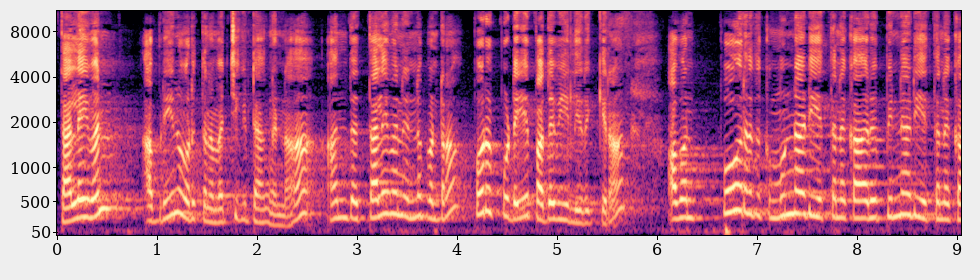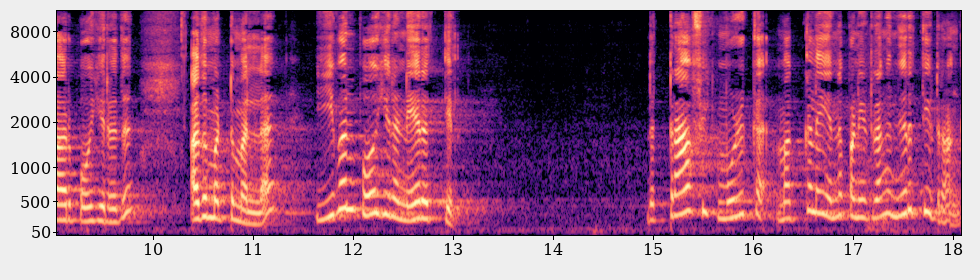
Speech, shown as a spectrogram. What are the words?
தலைவன் அப்படின்னு ஒருத்தனை வச்சுக்கிட்டாங்கன்னா அந்த தலைவன் என்ன பண்ணுறான் பொறுப்புடைய பதவியில் இருக்கிறான். அவன் போகிறதுக்கு முன்னாடி எத்தனை காரு பின்னாடி எத்தனை கார் போகிறது? அது மட்டுமல்ல இவன் போகிற நேரத்தில் இந்த டிராஃபிக் முழுக்க மக்களை என்ன பண்ணிடுறாங்க? நிறுத்திடுறாங்க.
